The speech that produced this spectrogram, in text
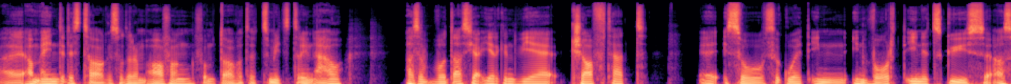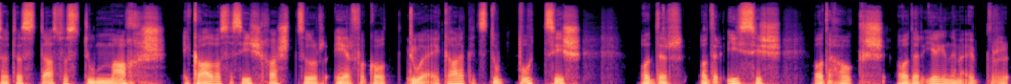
äh, am Ende des Tages oder am Anfang vom Tag oder mit drin auch. Also wo das ja irgendwie geschafft hat, äh, so, so gut in, in Wort hineinzugießen. Also dass das, was du machst, egal was es ist, kannst du zur Ehre von Gott tun. Egal ob jetzt du putzt oder, oder isst oder hockst oder irgendjemandem jemand-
